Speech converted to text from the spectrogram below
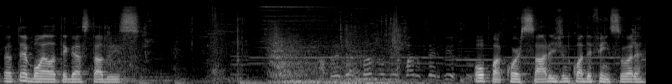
Foi até bom ela ter gastado isso. Opa, Corsário junto com a defensora.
